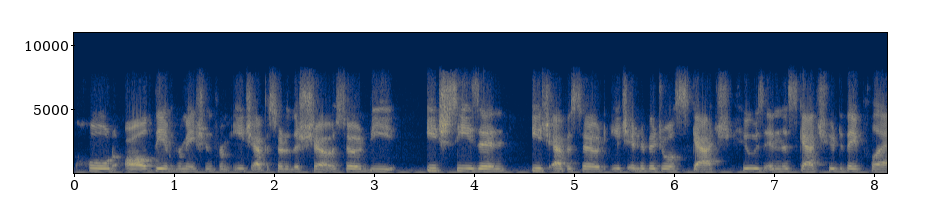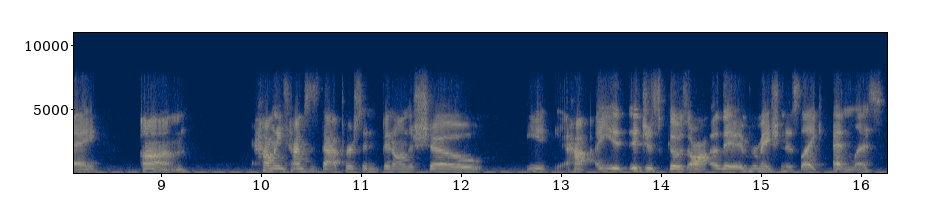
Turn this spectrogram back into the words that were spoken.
hold all of the information from each episode of the show. So it would be each season, each episode, each individual sketch, who was in the sketch, who do they play, um, how many times has that person been on the show? It, it just goes on. The information is like endless,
